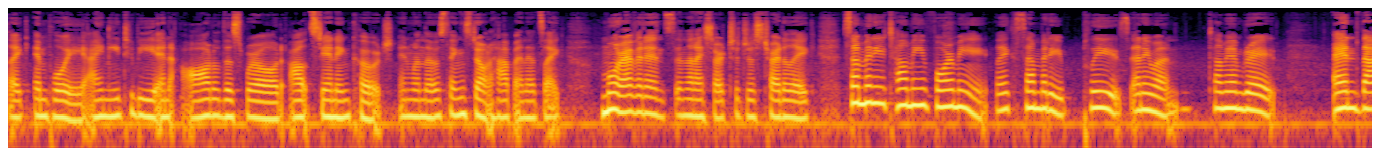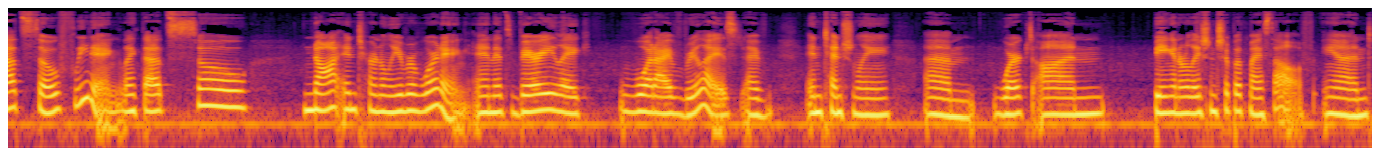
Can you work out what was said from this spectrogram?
like employee. I need to be an out of this world outstanding coach. And when those things don't happen, it's like more evidence and then I start to just try to like somebody tell me for me. Like somebody, please, anyone, tell me I'm great. And that's so fleeting. Like that's so not internally rewarding. And it's very like what I've realized. I've intentionally um, worked on being in a relationship with myself and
